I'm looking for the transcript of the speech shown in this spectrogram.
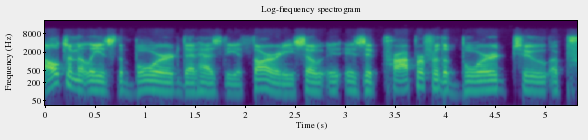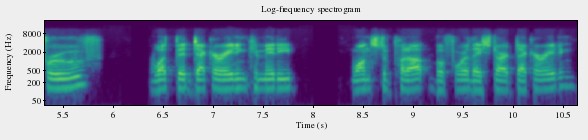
ultimately it's the board that has the authority. So is it proper for the board to approve what the decorating committee wants to put up before they start decorating?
